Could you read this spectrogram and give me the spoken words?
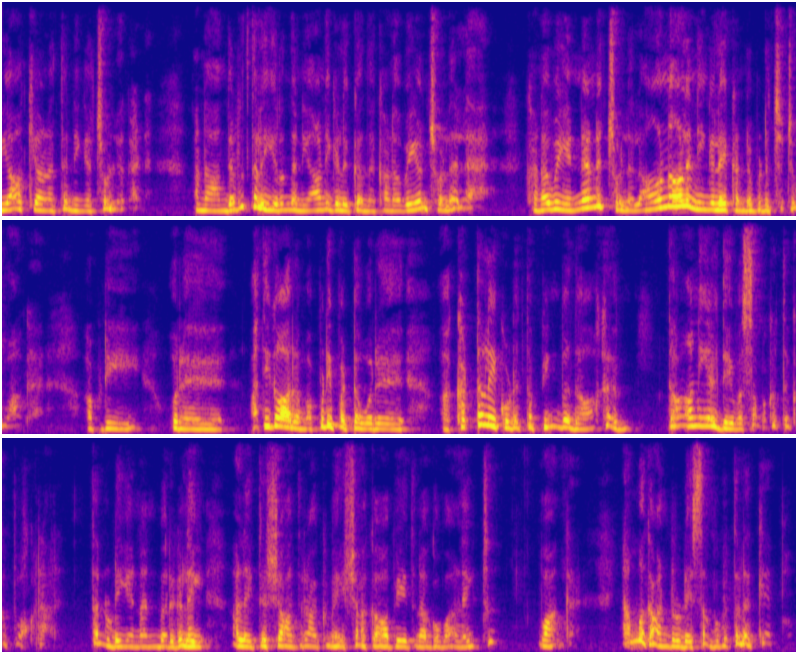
வியாக்கியானத்தை நீங்கள் சொல்லுங்கள். ஆனால் அந்த இடத்துல இருந்த ஞானிகளுக்கு அந்த கனவையும் சொல்லலை? கனவு என்னன்னு சொல்லலை. ஆனாலும் நீங்களே கண்டுபிடிச்சிட்டு வாங்க. அப்படி ஒரு அதிகாரம் அப்படிப்பட்ட ஒரு கட்டளை கொடுத்த பின்பதாக தானியல் தேவ சமூகத்துக்கு போகிறார். தன்னுடைய நண்பர்களை அழைத்து ஷாத்ராக் மேஷாக் ஆபேத்னகோ அழைத்து வாங்க. நம்ம ஆண்டருடைய சமூகத்தில் கேட்போம்.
